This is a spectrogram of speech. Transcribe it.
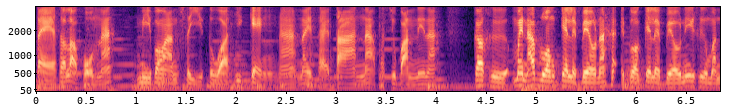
แต่สำหรับผมนะ มีประมาณ 4 ตัวที่เก่งนะ ในสายตาณปัจจุบันนี้นะก็คือไม่นับรวมเกเรตเบลนะไอตัวเกเรตเบลนี่คือมัน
